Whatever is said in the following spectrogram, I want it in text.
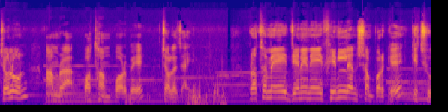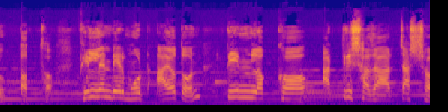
চলুন আমরা প্রথম পর্বে চলে যাই। প্রথমে জেনে নেই ফিনল্যান্ড সম্পর্কে কিছু তথ্য। ফিনল্যান্ডের মোট আয়তন তিন লক্ষ আটত্রিশ হাজার চারশো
